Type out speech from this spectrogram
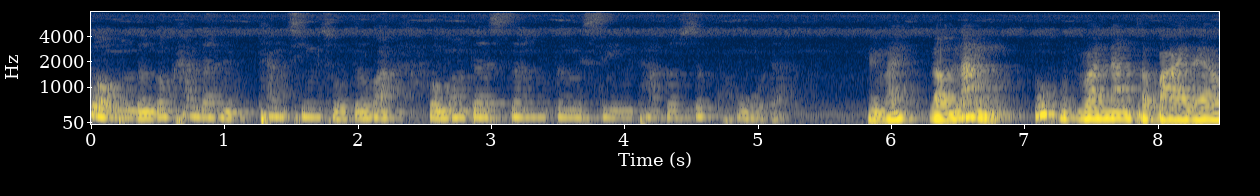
果我们能够看得很看清楚的话，我们的身跟心它都是苦的。 เห็นไหมเรานั่งโอ้ว่านั่งสบายแล้ว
